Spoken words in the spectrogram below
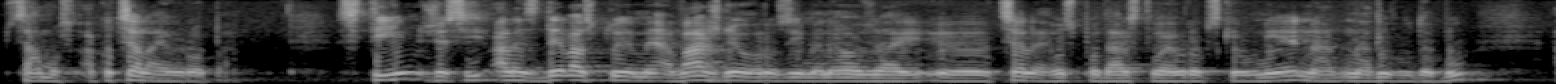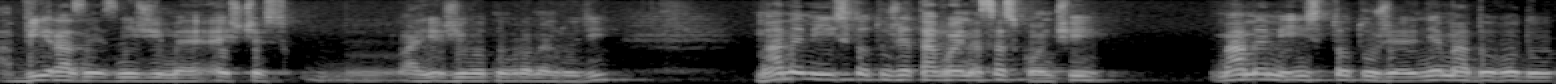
samos, ako celá Európa, s tým, že si ale zdevastujeme a vážne ohrozíme naozaj e, celé hospodárstvo Európskej únie na, na dlhú dobu a výrazne znižíme ešte aj životnú úroveň ľudí, máme mi istotu, že tá vojna sa skončí? Máme mi istotu, že nemá dohodu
